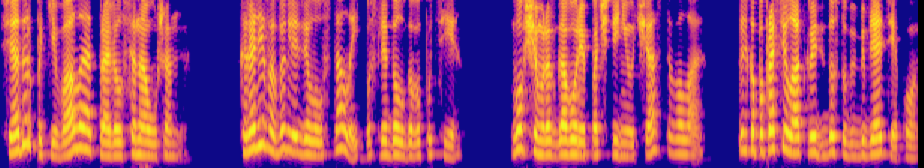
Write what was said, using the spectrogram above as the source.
Феодор покивал и отправился на ужин. Королева выглядела усталой после долгого пути. В общем разговоре почти не участвовала, только попросила открыть доступ в библиотеку.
